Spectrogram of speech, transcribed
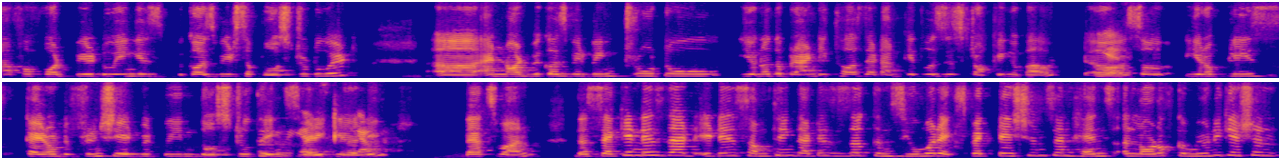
half of what we're doing is because we're supposed to do it. Uh, and not because we're being true to, you know, the brand ethos that Ankit was just talking about. Uh, Yes. So, you know, please kind of differentiate between those two things very Yes, yeah. clearly. That's one. The second is that it is something that is the consumer expectations and hence a lot of communication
